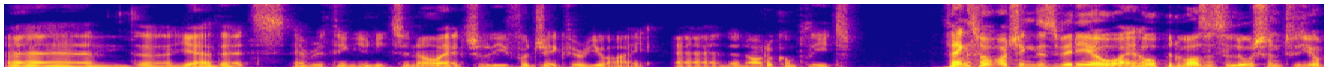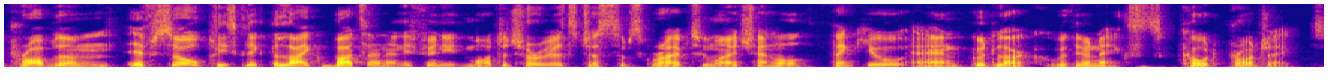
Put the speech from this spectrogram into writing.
And uh, yeah that's everything you need to know actually for jQuery UI and an autocomplete Thanks for watching this video, I hope it was a solution to your problem. If so, please click the like button and if you need more tutorials just subscribe to my channel. Thank you and good luck with your next code project.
